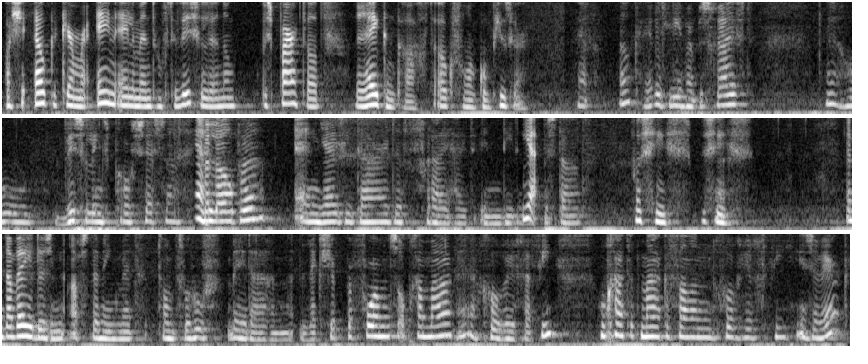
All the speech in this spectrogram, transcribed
als je elke keer maar één element hoeft te wisselen, dan bespaart dat rekenkracht, ook voor een computer. Ja, oké. Dus Lima beschrijft ja, hoe wisselingsprocessen verlopen en jij ziet daar de vrijheid in die er ja. bestaat. Precies, precies. En dan ben je dus in afstemming met Tom Verhoef, ben je daar een lecture performance op gaan maken, een choreografie. Hoe gaat het maken van een choreografie in zijn werk?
